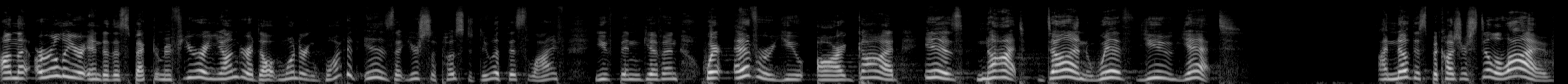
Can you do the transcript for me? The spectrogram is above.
on the earlier end of the spectrum, if you're a younger adult and wondering what it is that you're supposed to do with this life you've been given, wherever you are, God is not done with you yet. I know this because you're still alive.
